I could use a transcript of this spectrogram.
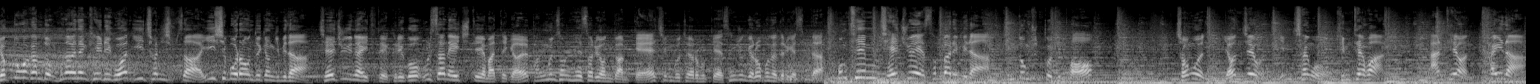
역동과 감동 하나은행 K리그1 2024 25라운드 경기입니다. 제주 유나이티드 그리고 울산 HD의 맞대결 박문성 해설위원과 함께 지금부터 여러분께 생중계로 보내드리겠습니다. 홈팀 제주의 선발입니다. 김동준 골키퍼, 정운, 연제운, 임창우, 김태환, 안태현, 카이나,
